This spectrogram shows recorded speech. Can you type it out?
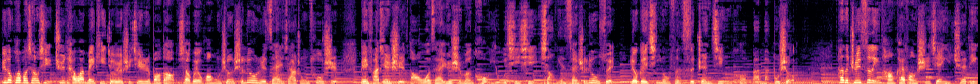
娱乐快报消息，据台湾媒体九月十七日报道，小鬼黄鸿升十六日在家中猝逝，被发现时倒卧在浴室门口，已无气息，享年三十六岁，留给亲友粉丝震惊和满满不舍。他的追思灵堂开放时间已确定，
